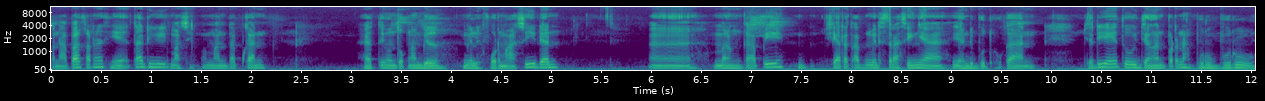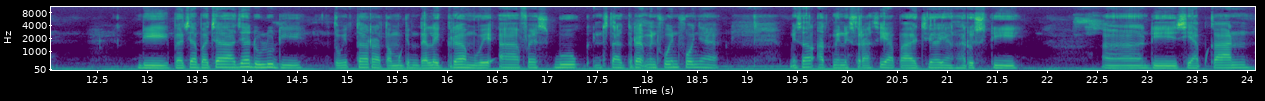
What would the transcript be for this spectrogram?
kenapa? Karena ya tadi masih memantapkan hati untuk ngambil milih formasi dan uh, melengkapi syarat administrasinya yang dibutuhkan. Jadi ya itu jangan pernah buru-buru dibaca-baca aja dulu di Twitter atau mungkin Telegram, WA, Facebook, Instagram, info-infonya. Misal administrasi apa aja yang harus di uh, disiapkan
